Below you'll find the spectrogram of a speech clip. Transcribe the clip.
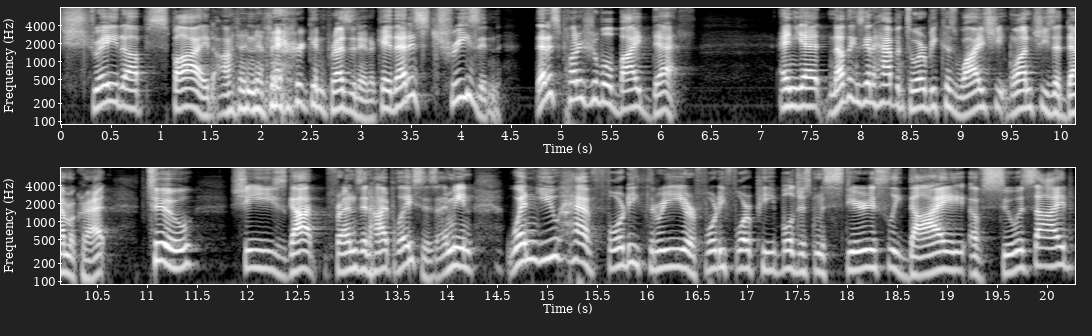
straight up spied on an American president. Okay, that is treason. That is punishable by death. And yet nothing's going to happen to her because why she one she's a Democrat, two she's got friends in high places. I mean, when you have 43 or 44 people just mysteriously die of suicide,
